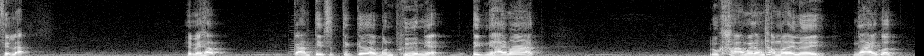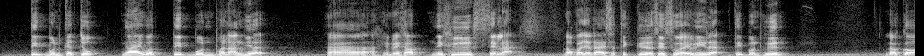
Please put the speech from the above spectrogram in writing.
เสร็จแล้วเห็นไหมครับ การติดสติกเกอร์บนพื้นเนี่ยติดง่ายมาก ลูกค้าไม่ต้องทำอะไรเลย ง่ายกว่าติดบนกระจก ง่ายกว่าติดบนผนังเยอะอ่าเห็นไหมครับ นี่คือเสร็จละเราก็จะได้สติกเกอร์สวยๆแบบนี้แหละ ติดบนพื้น แล้วก็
